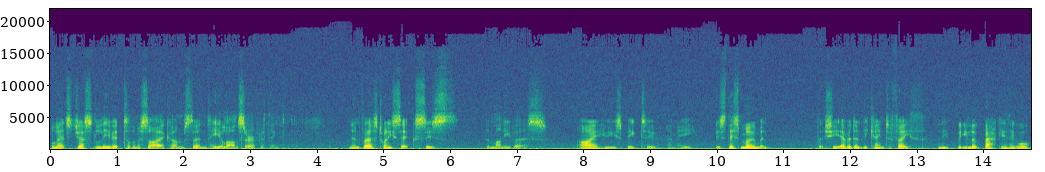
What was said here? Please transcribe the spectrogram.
Let's just leave it till the Messiah comes and he'll answer everything. And then verse 26 is the money verse. I who you speak to am he. It's this moment that she evidently came to faith. And he, but you look back and you think, well,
